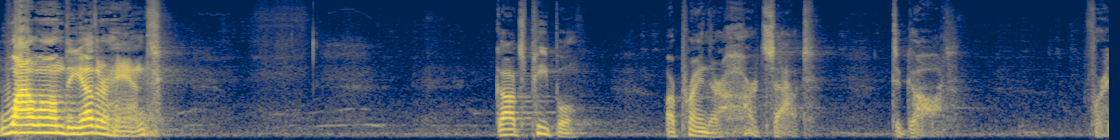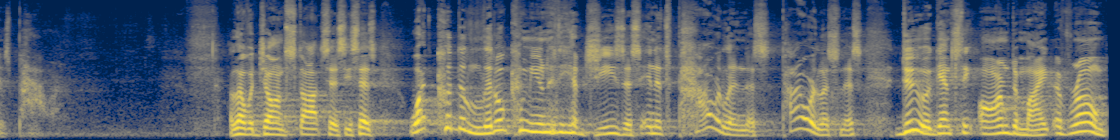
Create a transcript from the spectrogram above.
while on the other hand, God's people are praying their hearts out to God for his power. I love what John Stott says. He says, what could the little community of Jesus in its powerlessness, powerlessness do against the armed might of Rome?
